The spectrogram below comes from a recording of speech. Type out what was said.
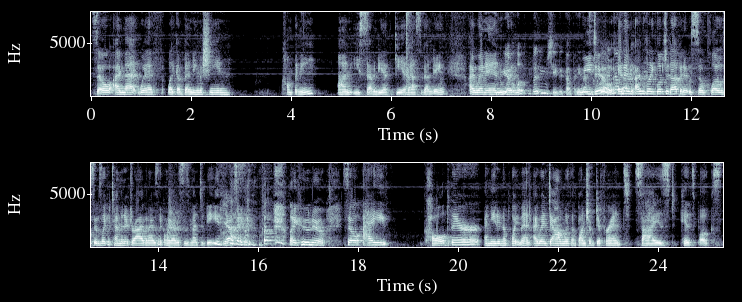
So I met with like a vending machine company on East 70th DNS vending. I went in We have a local vending machine company. we do. And. I, was like looked it up and it was so close. It was like a 10 minute drive and I was like, oh my God, this is meant to be. Yes. like, like, who knew? So I called there. I made an appointment. I went down with a bunch of different sized kids' books.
